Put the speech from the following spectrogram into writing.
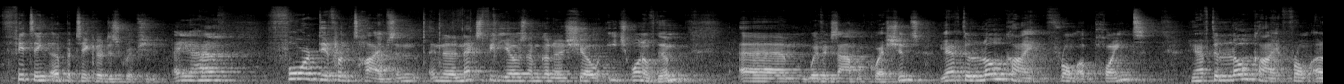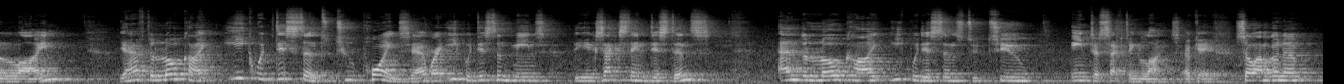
fitting a particular description. And you have four different types, and in the next videos I'm going to show each one of them um, with example questions. You have the loci from a point, you have the loci from a line, you have the loci equidistant to two points, yeah, where equidistant means the exact same distance, and the loci equidistant to two intersecting lines. Okay, so I'm gonna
